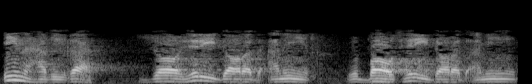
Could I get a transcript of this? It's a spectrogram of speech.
این حقیقت ظاهری دارد عمیق و باطنی دارد عمیق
